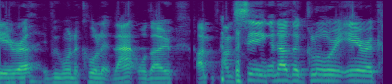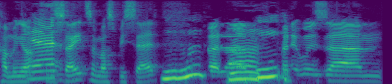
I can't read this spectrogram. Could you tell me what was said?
era, if we want to call it that. Although I'm, I'm seeing another glory era coming up Yeah. for the Saints, it must be said Mhm. but um, Mhm. but it was um,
